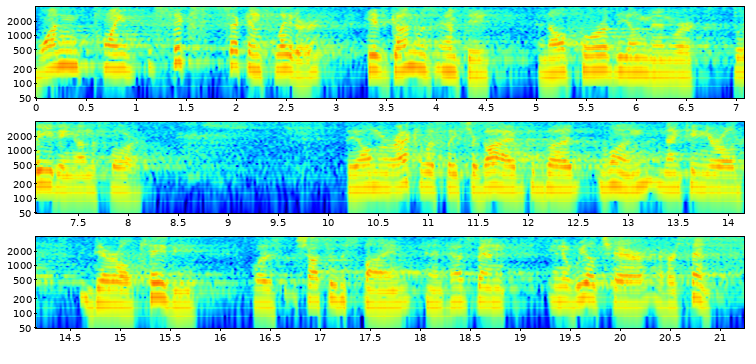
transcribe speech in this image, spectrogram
1.6 seconds later, his gun was empty and all four of the young men were bleeding on the floor. They all miraculously survived, but one, 19 year old Darrell Cabey, was shot through the spine and has been in a wheelchair ever since.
